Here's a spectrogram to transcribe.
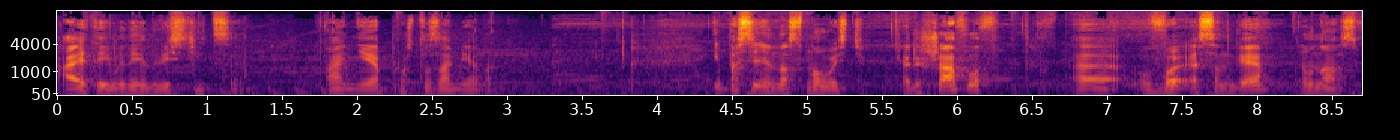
А это именно инвестиция, а не просто замена. И последняя у нас новость. Решафлов Э, в СНГ у нас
